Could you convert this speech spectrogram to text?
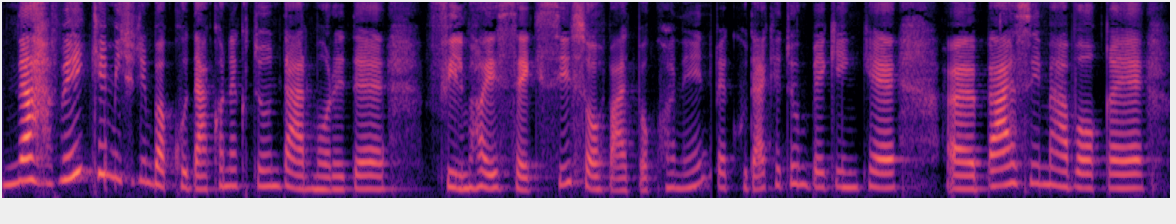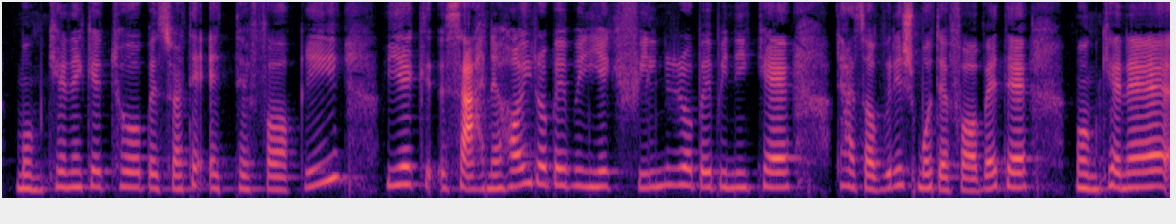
نحوهی که می‌تونین با کودکانتون در مورد فیلم های سکسی صحبت بکنین به کودکتون بگین که بعضی مواقع ممکنه که تو به صورت اتفاقی یک صحنه هایی رو ببینی یک فیلمی رو ببینی که تصاویرش متفاوته. ممکنه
